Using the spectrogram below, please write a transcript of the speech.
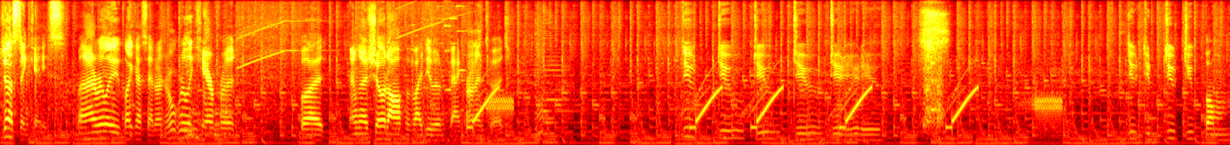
Just in case. But I really, like I said, I don't really care for it. But I'm going to show it off if I do, in fact, run into it. Do, do, do, do, do, do, do. Do, do, do, do, bum,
